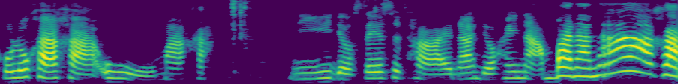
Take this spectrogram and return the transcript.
คุณลูกค้าค่ะโอ้โหมาค่ะ นี่เดี๋ยวเซตสุดท้ายนะ เดี๋ยวให้น้ำบานาน่าค่ะ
